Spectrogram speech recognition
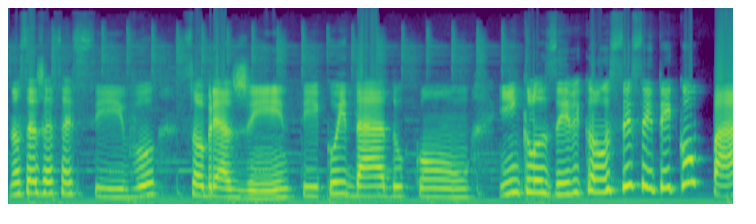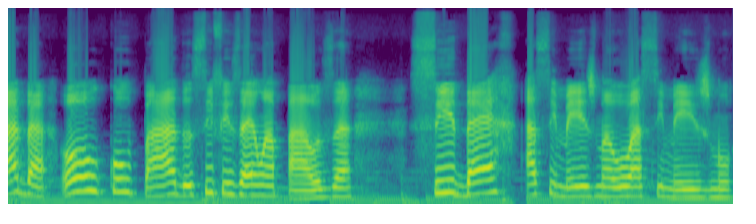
Não seja excessivo sobre a gente, cuidado com, inclusive com se sentir culpada ou culpado se fizer uma pausa se der a si mesma ou a si mesmo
